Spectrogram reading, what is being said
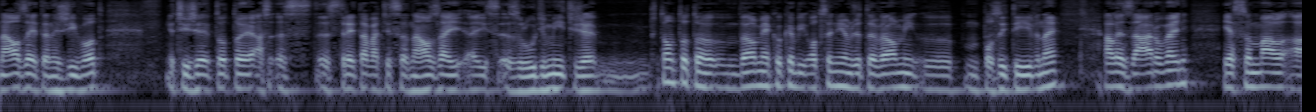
naozaj ten život Čiže toto je, stretávate sa naozaj aj s, s ľuďmi, čiže v tomto to veľmi ako keby ocenujem, že to je veľmi uh, pozitívne, ale zároveň ja som mal a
